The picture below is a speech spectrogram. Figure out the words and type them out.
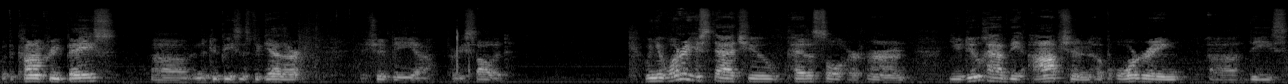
with the concrete base uh, and the two pieces together, it should be uh, pretty solid. When you order your statue, pedestal, or urn, you do have the option of ordering uh, these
